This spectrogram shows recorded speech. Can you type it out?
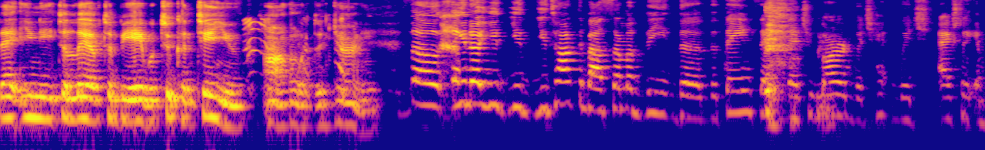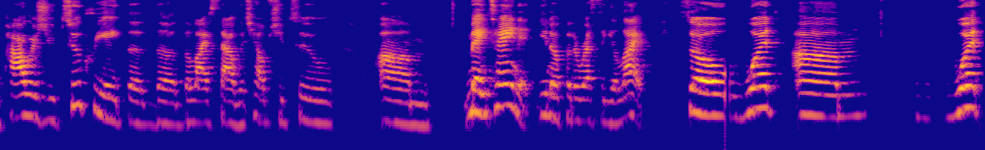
that you need to live to be able to continue on with the journey. So you know, you, you you talked about some of the the the things that, that you learned, which which actually empowers you to create the the the lifestyle, which helps you to um, maintain it, you know, for the rest of your life. So what um what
